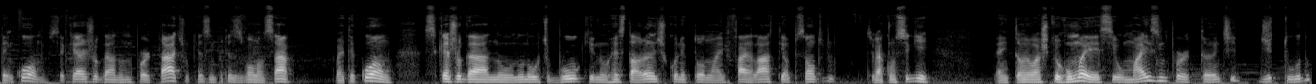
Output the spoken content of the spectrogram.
tem como. Se quer jogar num portátil que as empresas vão lançar, Vai ter como. Se quer jogar no, no notebook, no restaurante, conectou no Wi-Fi lá, tem opção, tudo, você vai conseguir. É, então eu acho que o rumo é esse. O mais importante de tudo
